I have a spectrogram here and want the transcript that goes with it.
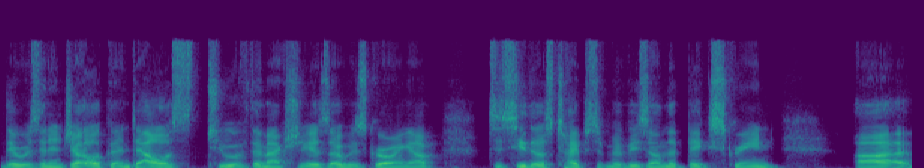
there was an Angelika in Dallas, two of them actually, as I was growing up, to see those types of movies on the big screen. Uh,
